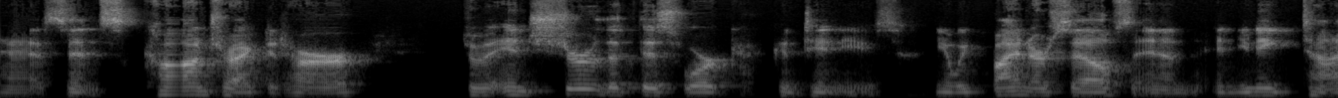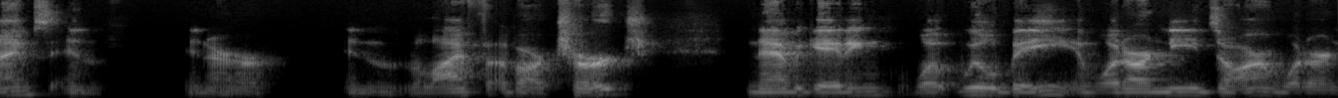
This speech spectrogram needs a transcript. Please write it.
have since contracted her to ensure that this work continues. You know, we find ourselves in, in unique times in, in, our, in the life of our church, navigating what will be and what our needs are and what our,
